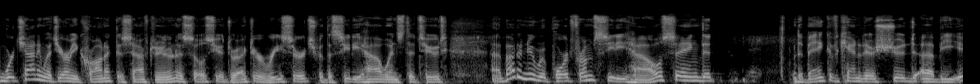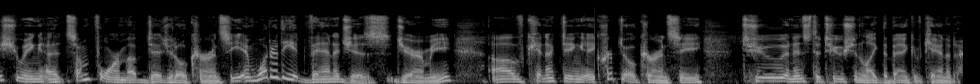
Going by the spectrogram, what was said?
we're chatting with Jeremy Kronick this afternoon, Associate Director of Research with the CD Howe Institute, about a new report from CD Howe saying that the Bank of Canada should uh, be issuing uh, some form of digital currency. And what are the advantages, Jeremy, of connecting a cryptocurrency to an institution like the Bank of Canada?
